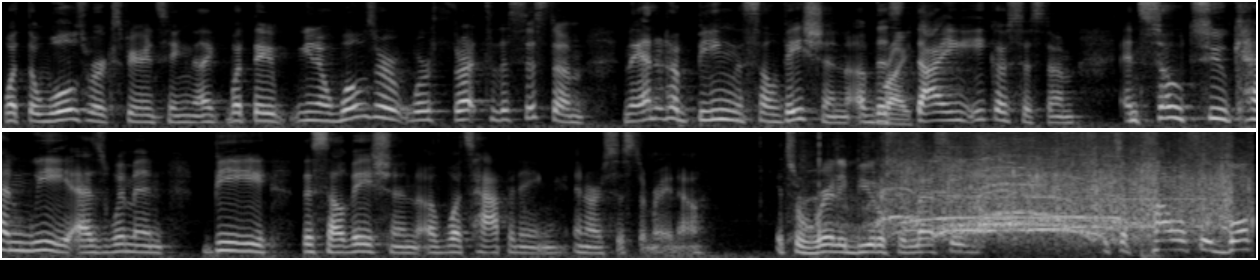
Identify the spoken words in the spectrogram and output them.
what the wolves were experiencing, like what they you know wolves are were a threat to the system, and they ended up being the salvation of this Right. dying ecosystem. And so too can we as women be the salvation of what's happening in our system right now. It's a really beautiful message. It's a powerful book.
